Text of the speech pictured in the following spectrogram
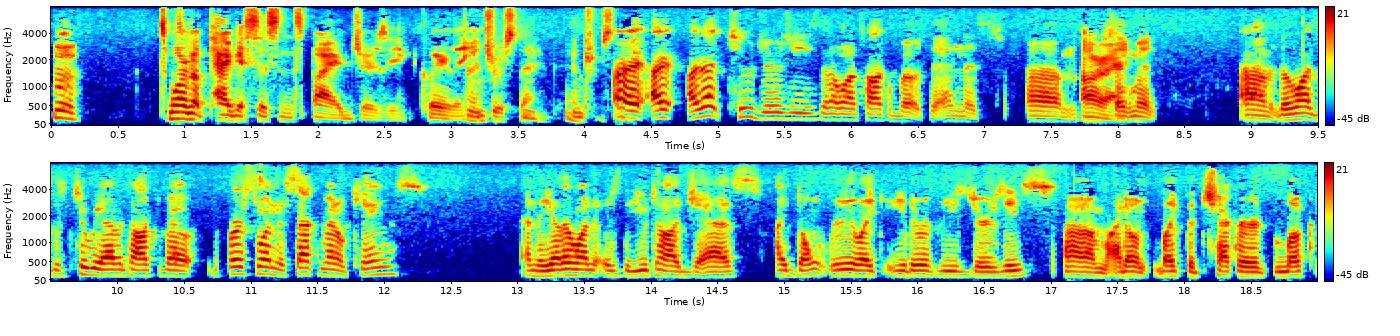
Hmm. It's more of a Pegasus inspired jersey, clearly. interesting. Interesting. All right, I, I got two jerseys that I want to talk about to end this um, All right. segment. Um, the one, the two we haven't talked about. The first one is Sacramento Kings, and the other one is the Utah Jazz. I don't really like either of these jerseys. Um, I don't like the checkered look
